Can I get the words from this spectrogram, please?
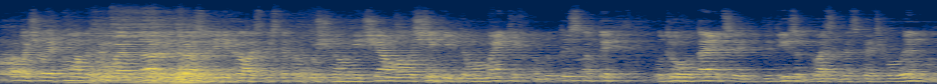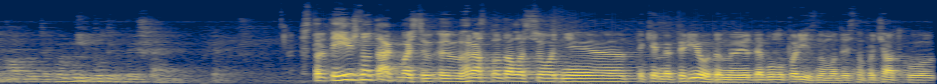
Побачили, як команда тримає удар, відразу відігралась після пропущеного м'яча, мали ще кілька моментів, ну, дотиснути. У другому таймі це відрізок 20-25 хвилин, мав бути, ну, міг бути вирішальним. Стратегічно так, бачите, е, гра складалася сьогодні е, такими періодами, де було по-різному. Десь на початку е,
